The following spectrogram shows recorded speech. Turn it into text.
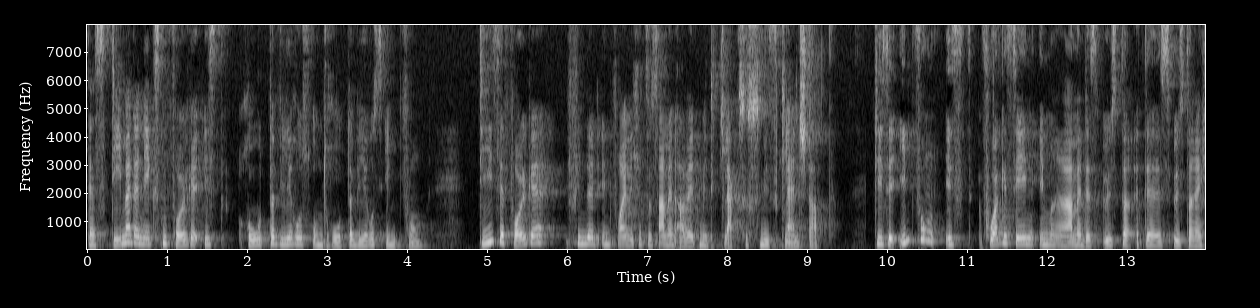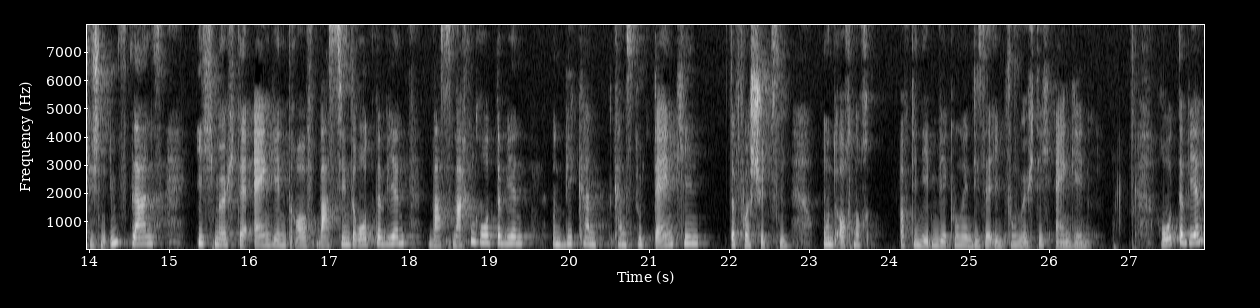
Das Thema der nächsten Folge ist Rotavirus und Rotavirus-Impfung. Diese Folge findet in freundlicher Zusammenarbeit mit GlaxoSmithKline statt. Diese Impfung ist vorgesehen im Rahmen des, Öster des österreichischen Impfplans. Ich möchte eingehen darauf, was sind Rotaviren, was machen Rotaviren und wie kann, kannst du dein Kind davor schützen. Und auch noch auf die Nebenwirkungen dieser Impfung möchte ich eingehen. Rotaviren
